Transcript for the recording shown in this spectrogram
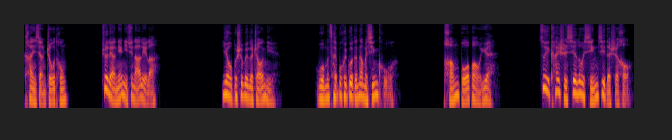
看向周通：“这两年你去哪里了？要不是为了找你，我们才不会过得那么辛苦。”庞博抱怨：“最开始泄露行迹的时候，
